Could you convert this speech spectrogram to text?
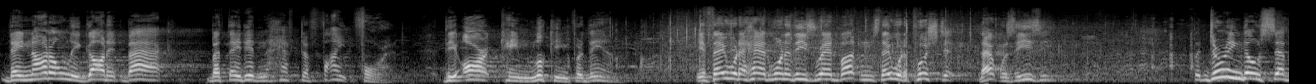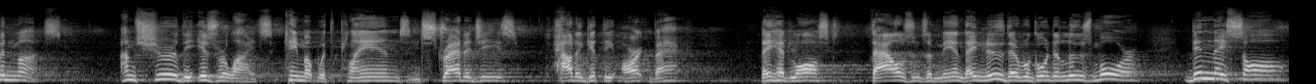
They not only got it back, but they didn't have to fight for it. The ark came looking for them. If they would have had one of these red buttons, they would have pushed it. That was easy. But during those seven months, I'm sure the Israelites came up with plans and strategies how to get the ark back. They had lost thousands of men. They knew they were going to lose more. Then they saw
